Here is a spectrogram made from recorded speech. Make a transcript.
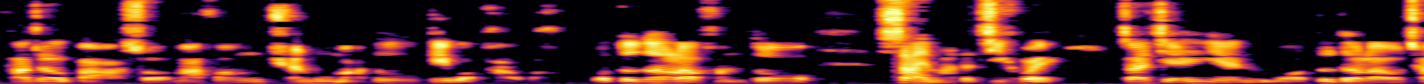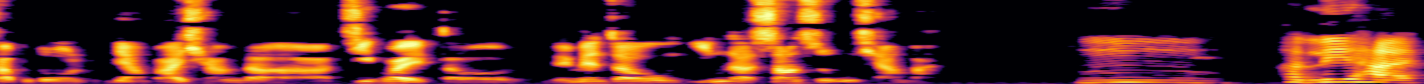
他就把所马房全部马都给我跑吧，我得到了很多赛马的机会。在前一年，我得到了差不多两百强的机会，都里面就赢了三十五强吧。嗯，很厉害。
